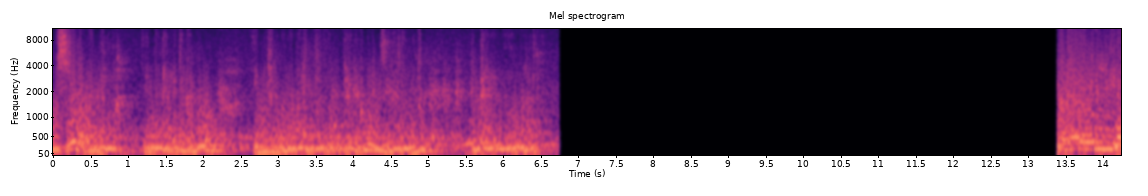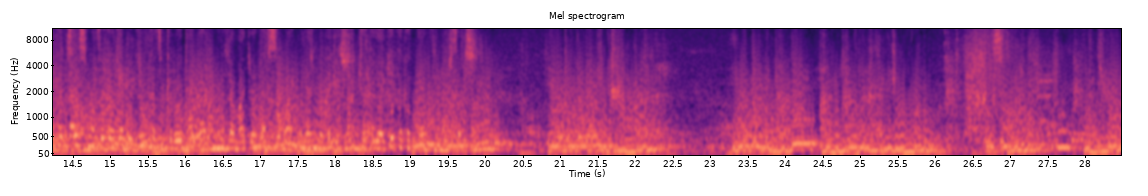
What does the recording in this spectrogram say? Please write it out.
ወስኖ ደብዳቤ ደብዳቤ ተቀብሎ የመተግበር የማለመተግበር ጉዳይ ደግሞ የመዘጋጃ ቤቱ ጉዳይ ነው የሚሆን ማለት ነው። በቀጣይስ ማዘጋጃ ቤቱ ከዚህ ቅሬታ ጋር ምን ለማድረግ አስቧል ብለን በጠየቅናቸው ጥያቄ ተከታዩ ምላሽ ሰጥተዋል። የመጣውን ደብዳቤ እንሻል ማለት አይደለም። የመጣውን ደብዳቤ አንድምታ መረዳት የመጀመሪያው ግልጽ መሆን ሁለተኛው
